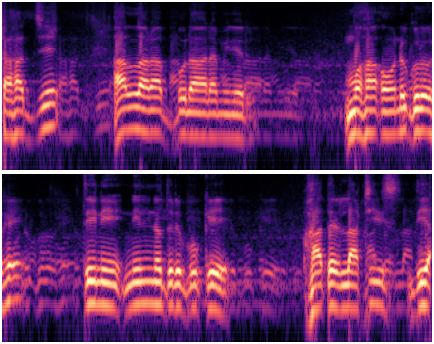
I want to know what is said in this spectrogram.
সাহায্যে আল্লাহ রাব্বুল আলমিনের মহা অনুগ্রহে তিনি নীল নদীর বুকে হাতের লাঠি দিয়ে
